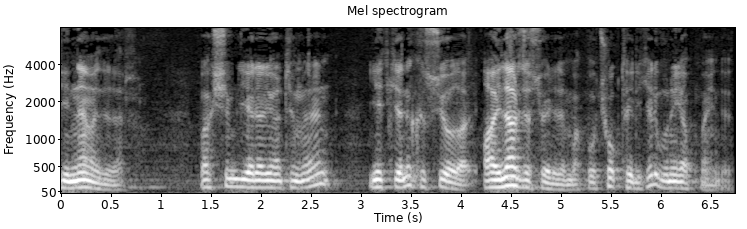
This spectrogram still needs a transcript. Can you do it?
Dinlemediler. Bak şimdi yerel yönetimlerin yetkilerini kısıyorlar. Aylarca söyledim bak bu çok tehlikeli bunu yapmayın dedim.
